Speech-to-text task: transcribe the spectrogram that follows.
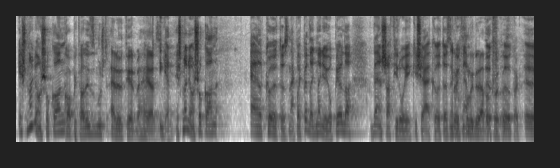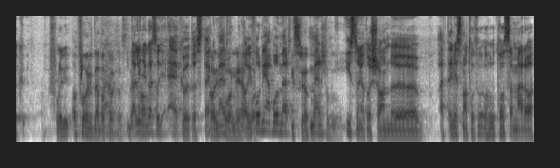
és nagyon sokan kapitalizmust előtérbe helyez. igen, és nagyon sokan elköltöznek. Vagy például egy nagyon jó példa, Ben Shafiroék is elköltöznek. Ők Floridába ők, költöztek. Ők, ők, Florida, A Floridába költöztek. de a lényeg az, hogy elköltöztek, mert Kaliforniából. Kaliforniából, mert, Iszonyat mert iszonyatosan, hát egyrészt már ott, ott hosszan már a,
